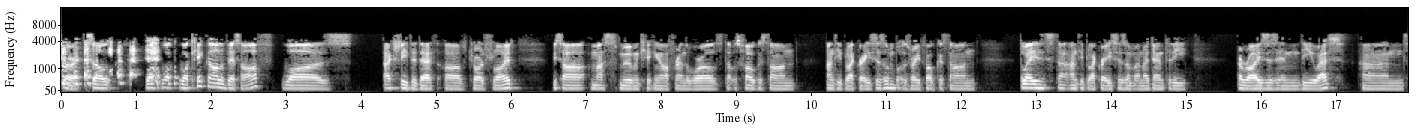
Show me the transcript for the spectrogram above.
sure. So, what, what, what kicked all of this off was actually the death of George Floyd. We saw a massive movement kicking off around the world that was focused on anti-black racism, but was very focused on the ways that anti-black racism and identity arises in the US and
